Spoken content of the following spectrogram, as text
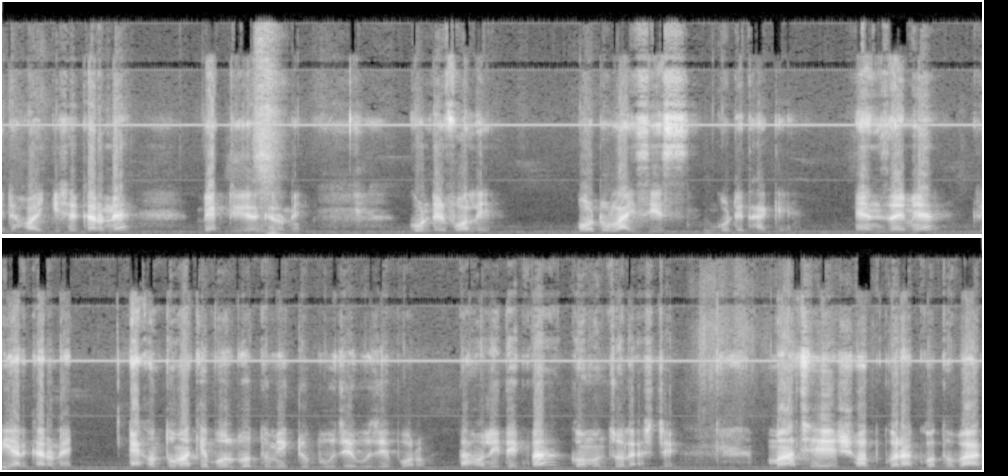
এটা হয় কিসের কারণে? ব্যাকটেরিয়ার কারণে। কোনটির ফলে? অটোলাইসিস ঘটে থাকে এনজাইমের ক্রিয়ার কারণে। এখন তোমাকে বলব, তুমি একটু বুঝে বুঝে পড়ো, তাহলেই দেখবা কমন চলে আসছে। মাছে শতকরা কত ভাগ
